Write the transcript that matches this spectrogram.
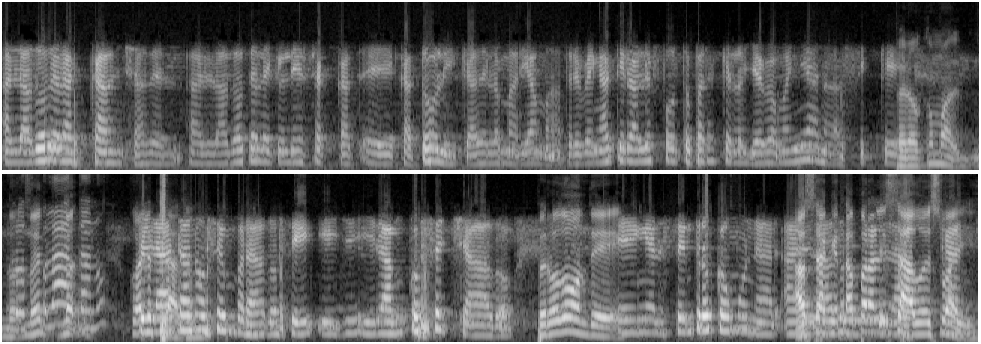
al lado de la cancha, del, al lado de la iglesia eh, católica de la María Madre. Ven a tirarle fotos para que lo lleve mañana, así que... Pero ¿cómo? Los plátanos. plátanos sembrados, sí, y, irán cosechados. ¿Pero dónde? En el centro comunal. Ah, o sea, que está paralizado eso ahí.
